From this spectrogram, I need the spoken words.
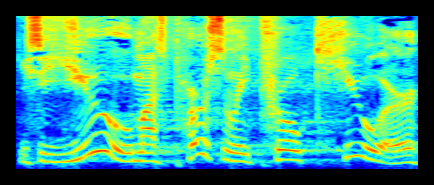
You see, you must personally procure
